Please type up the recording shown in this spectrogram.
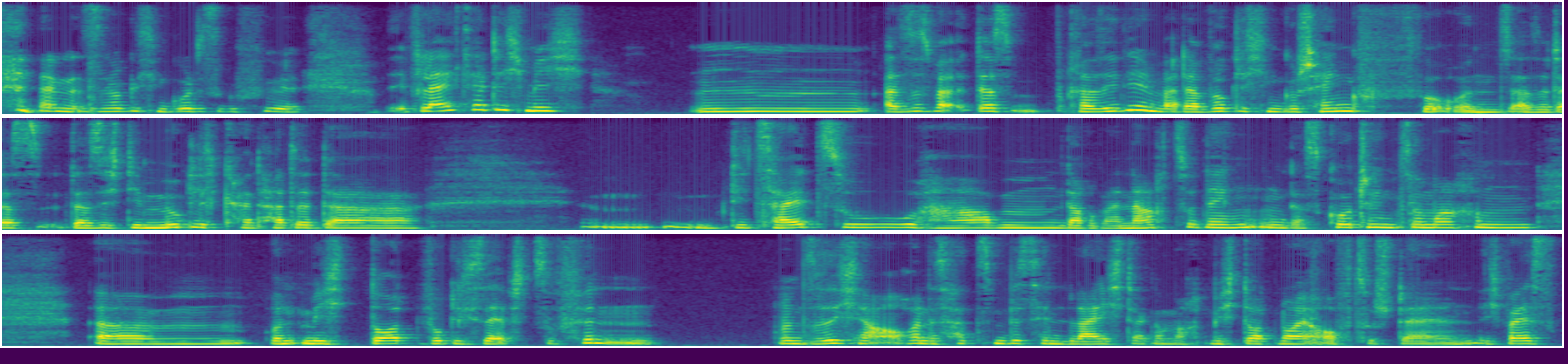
Dann ist wirklich ein gutes Gefühl. Vielleicht hätte ich mich also es war, das Brasilien war da wirklich ein Geschenk für uns. Also dass, dass ich die Möglichkeit hatte, da ähm, die Zeit zu haben, darüber nachzudenken, das Coaching zu machen ähm, und mich dort wirklich selbst zu finden. Und sicher auch, und das hat es ein bisschen leichter gemacht, mich dort neu aufzustellen. Ich weiß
